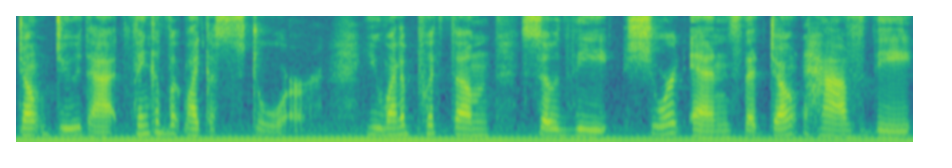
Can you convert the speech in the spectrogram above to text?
Don't do that. Think of it like a store. You want to put them so the short ends that don't have the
